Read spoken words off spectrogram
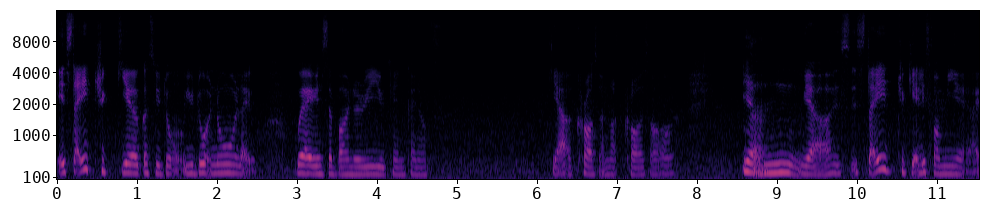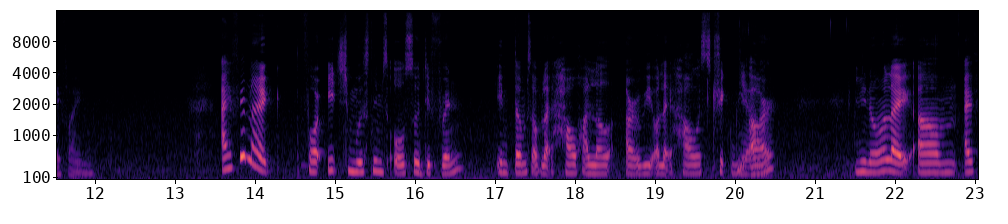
it's slightly trickier because you don't you don't know like where is the boundary you can kind of yeah cross or not cross or Yeah. Mm, yeah it's, it's slightly tricky at least for me I find I feel like for each Muslim's also different in terms of like how halal are we or like how strict we Yeah. are. You know, like um I've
